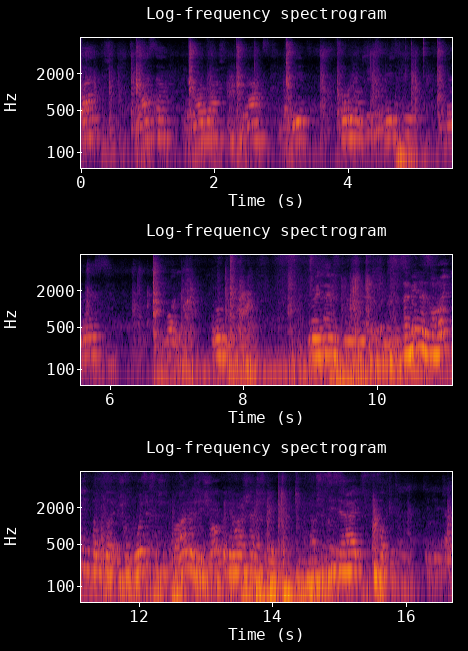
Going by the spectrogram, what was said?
Олег. Вася, Володя, я, Давід, Фурман, Міський, Денис, Бодя, Рудник. Другий тайм заміни зворотні, тобто, якщо змучився, щось погано, зійшов, потім може ще раз вийти. Так що всі зіграють фотки. Тільки час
